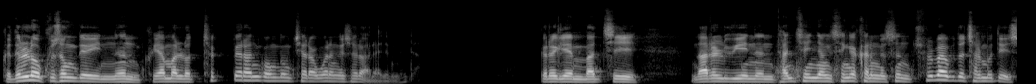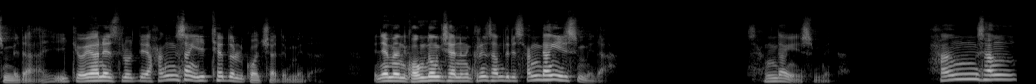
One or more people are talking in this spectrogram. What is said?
그들로 구성되어 있는 그야말로 특별한 공동체라고 하는 것을 알아야 됩니다. 그러기에 마치 나를 위해 있는 단체인 양 생각하는 것은 출발부터 잘못되어 있습니다. 이 교회 안에 들어올 때 항상 이 태도를 고쳐야 됩니다. 왜냐하면 공동체 안에는 그런 사람들이 상당히 있습니다. 상당히 있습니다. 항상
